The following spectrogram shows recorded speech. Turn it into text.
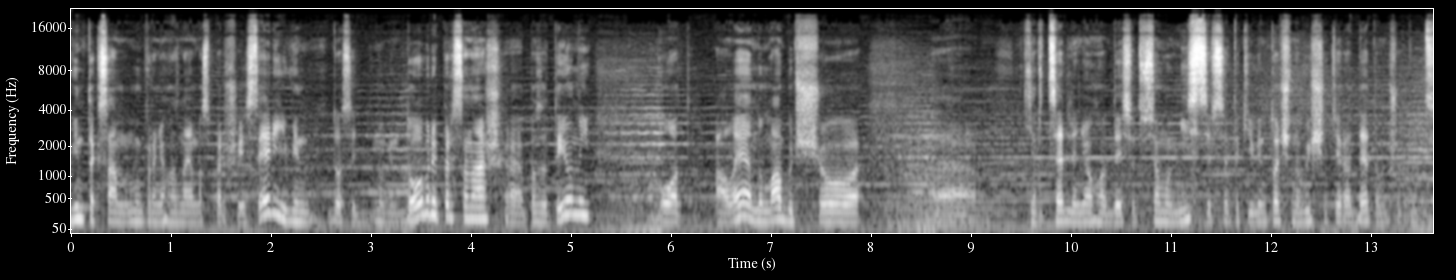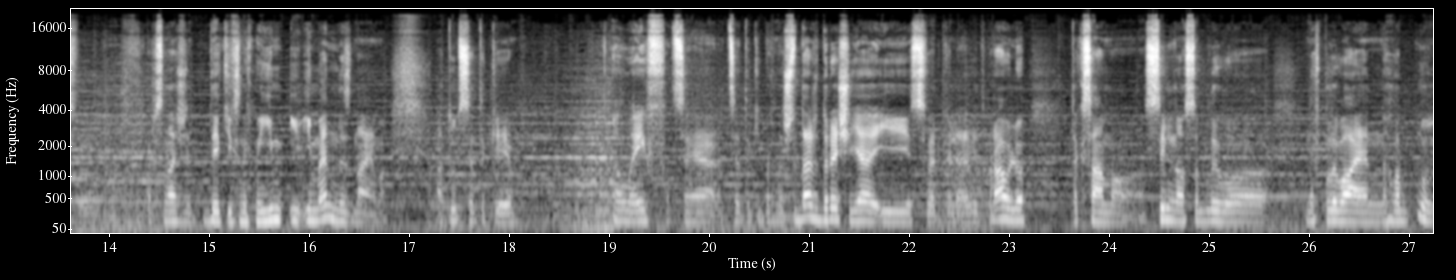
він так само, ми про нього знаємо з першої серії. Він досить ну, він добрий персонаж, е, позитивний. От, але, ну, мабуть, що е, тірце для нього десь от в цьому місці, все-таки він точно вище тіра Д, тому що тут е, персонажі, деяких з них ми їм, і, імен не знаємо. А тут все-таки Лейф це, це такий персонаж. Сюди до речі, я і Сверкаля відправлю. Так само сильно особливо не впливає на глоб... ну,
